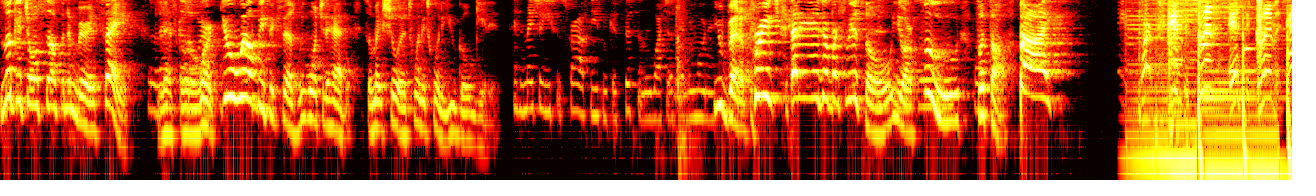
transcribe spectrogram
look at yourself in the mirror and say, Let's, go, to work. You will be successful. We want you to have it. So make sure in 2020 you go get it. And make sure you subscribe so you can consistently watch us every morning. You better preach. That is your breakfast for your soul. You are food for thought. Bye. It's the Clemons. It's the Clemons. We the Clemons.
